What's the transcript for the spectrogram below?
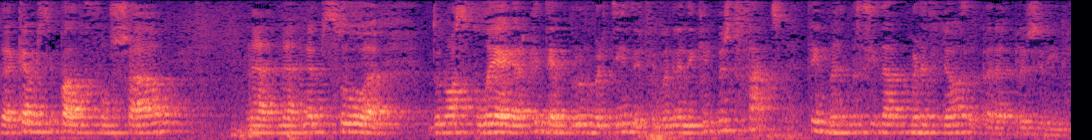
da Câmara Municipal de Funchal, na, na, na pessoa do nosso colega arquiteto Bruno Martins, enfim, uma grande equipe, mas de facto tem uma, uma cidade maravilhosa para, para gerir.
